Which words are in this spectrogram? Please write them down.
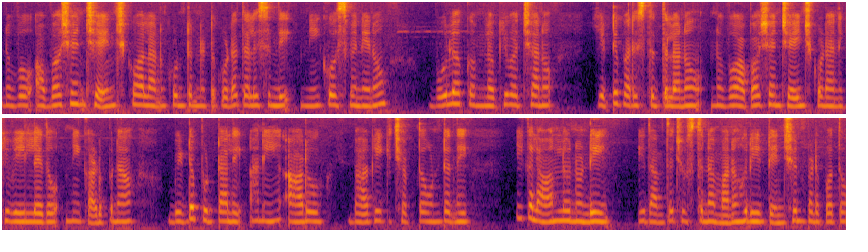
నువ్వు అబార్షన్ చేయించుకోవాలనుకుంటున్నట్టు కూడా తెలిసింది. నీకోసమే నేను భూలోకంలోకి వచ్చాను. ఎట్టి పరిస్థితులను నువ్వు అబార్షన్ చేయించుకోవడానికి వీల్లేదు. నీ కడుపున బిడ్డ పుట్టాలి అని ఆరు బాగీకి చెప్తూ ఉంటుంది. ఇక లాన్లో నుండి ఇదంతా చూస్తున్న మనోహరి టెన్షన్ పడిపోతూ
